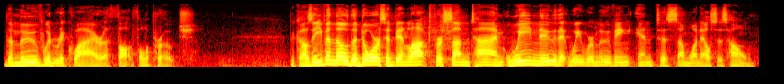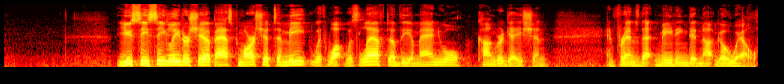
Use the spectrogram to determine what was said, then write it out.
the move would require a thoughtful approach. Because even though the doors had been locked for some time, we knew that we were moving into someone else's home. UCC leadership asked Marcia to meet with what was left of the Emmanuel congregation. And friends, that meeting did not go well.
